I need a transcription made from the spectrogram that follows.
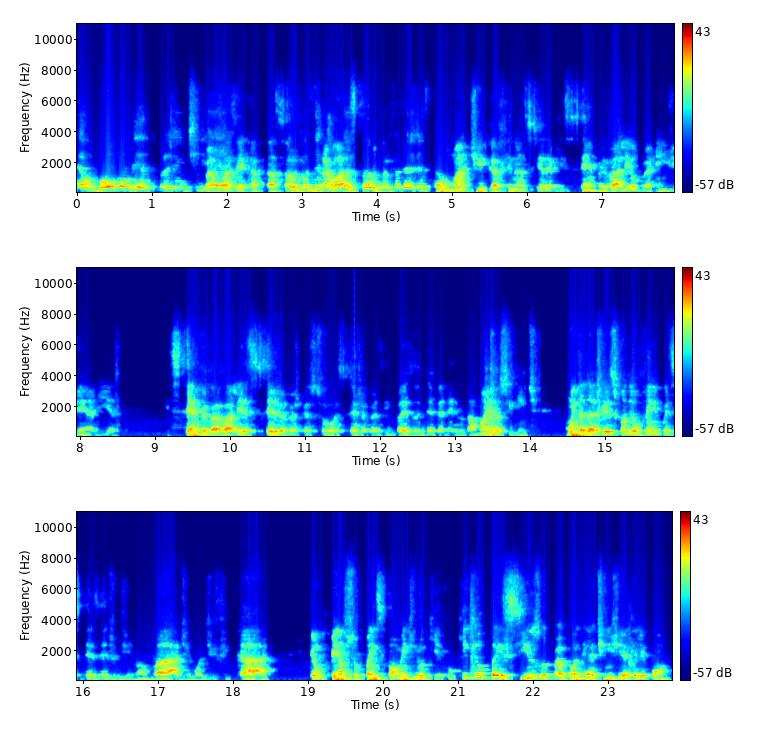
é um bom momento para a gente. Para é, fazer captação. Para fazer captação e para fazer a gestão. Uma dica financeira que sempre valeu para a reengenharia sempre vai valer, seja para as pessoas, seja para as empresas, independente do tamanho, é o seguinte: muitas das vezes, quando eu venho com esse desejo de inovar, de modificar, eu penso principalmente no quê? O que, que eu preciso para poder atingir aquele ponto?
